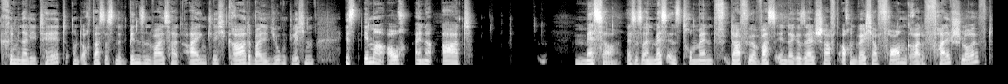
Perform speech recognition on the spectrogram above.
Kriminalität, und auch das ist eine Binsenweisheit eigentlich, gerade bei den Jugendlichen, ist immer auch eine Art Messer. Es ist ein Messinstrument dafür, was in der Gesellschaft, auch in welcher Form gerade falsch läuft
